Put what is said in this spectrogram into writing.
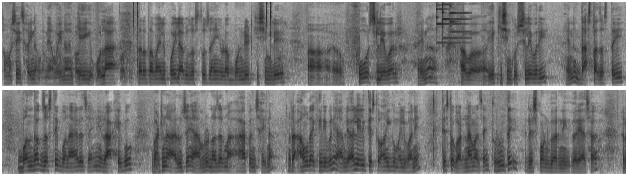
समस्या छैन भने होइन केही होला। तर तपाईँले पहिलाको जस्तो चाहिँ एउटा बोन्डेड किसिमले फोर्स लेबर होइन? अब एक किसिमको स्लेभरी होइन दास्ता जस्तै बन्धक जस्तै बनाएर चाहिँ नि राखेको घटनाहरू चाहिँ हाम्रो नजरमा आए पनि छैन। र आउँदाखेरि पनि हामीले अलिअलि त्यस्तो अघिको मैले भने त्यस्तो घटनामा चाहिँ तुरुन्तै रेस्पोन्ड गर्ने गरेका छ। र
